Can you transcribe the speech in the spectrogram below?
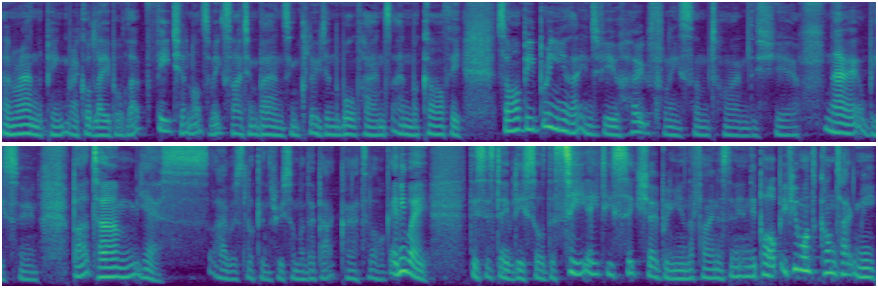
and ran the Pink record label that featured lots of exciting bands, including the Wolfhounds and McCarthy. So I'll be bringing you that interview hopefully sometime this year. No, it'll be soon. But um, yes, I was looking through some of their back catalogue. Anyway, this is David Eastaugh, the C86 show, bringing you the finest in indie pop. If you want to contact me,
